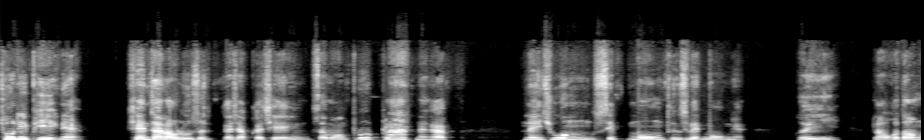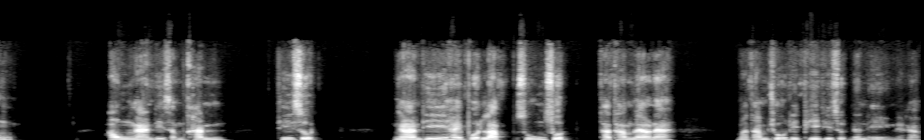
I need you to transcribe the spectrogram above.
ช่วงที่พีคเนี่ยเช่นถ้าเรารู้สึกกระฉับกระเฉงสมองปรุดปราดนะครับ ในช่วง 10โมงถึง 11โมงเนี่ยเฮ้ยเราก็ต้อง เอางานที่สำคัญที่สุด งานที่ให้ผลลัพธ์สูงสุด ถ้าทำแล้วนะ มาทำช่วงที่พีคที่สุดนั่นเองนะครับ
